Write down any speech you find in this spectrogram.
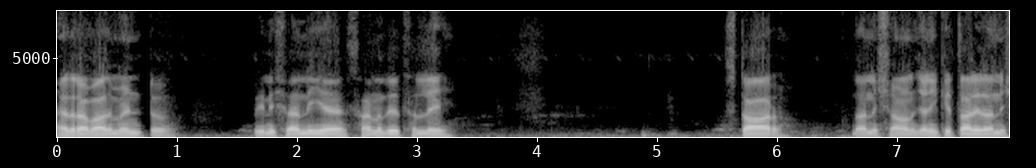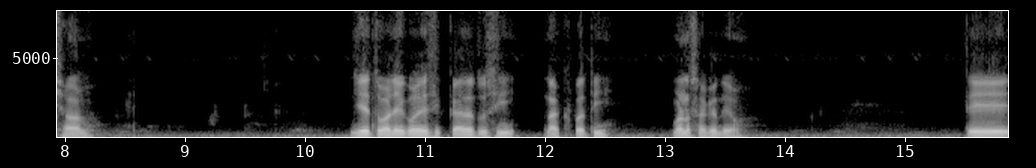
ਹੈਦਰਾਬਾਦ ਮਿੰਟ ਦੀ ਨਿਸ਼ਾਨੀ ਹੈ, ਸਨ ਦੇ ਥੱਲੇ ਸਟਾਰ ਦਾ ਨਿਸ਼ਾਨ, ਯਾਨੀ ਕਿ ਤਾਰੇ ਦਾ ਨਿਸ਼ਾਨ। ਜੇ ਤੁਹਾਡੇ ਕੋਲੇ ਸਿੱਕਾ ਤਾਂ ਤੁਸੀਂ ਲੱਖਪਤੀ ਬਣ ਸਕਦੇ ਹੋ। ਤੇ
